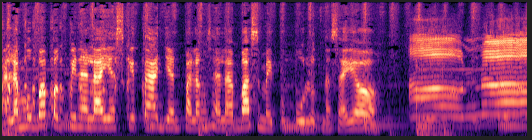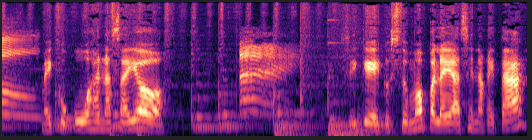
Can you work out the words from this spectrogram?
Alam mo ba, pag pinalayas kita, dyan pa lang sa labas, may pupulot na sa'yo. Oh no! May kukuha na sa'yo. Sige, gusto mo palayasin na kita?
